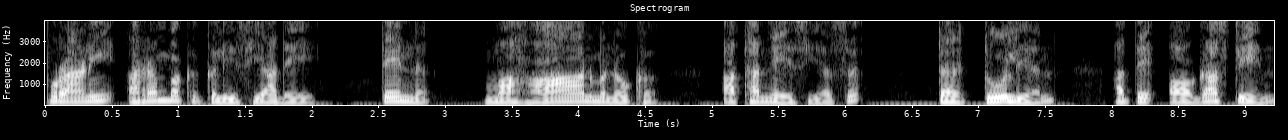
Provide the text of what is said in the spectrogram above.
ਪੁਰਾਣੀ ਆਰੰਭਕ ਕਲੀਸਿਆ ਦੇ ਤਿੰਨ ਮਹਾਨ ਮਨੁੱਖ, ਅਥਨੇਸੀਅਸ, ਟਰਟੂਲੀਅਨ ਅਤੇ ਔਗਸਟਿਨ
